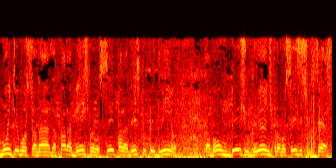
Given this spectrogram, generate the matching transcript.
muito emocionada. Parabéns para você e parabéns pro Pedrinho, tá bom? Um beijo grande para vocês e sucesso.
